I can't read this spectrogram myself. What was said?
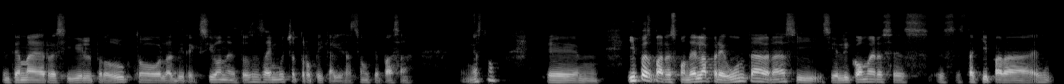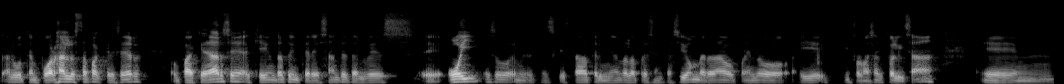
el tema de recibir el producto, las direcciones. Entonces hay mucha tropicalización que pasa en esto. Eh, y pues para responder la pregunta, ¿verdad? Si, si el e-commerce es, está aquí para algo temporal o está para crecer o para quedarse, aquí hay un dato interesante tal vez eh, hoy, eso es que estaba terminando la presentación, ¿verdad? O poniendo ahí información actualizada. Em,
